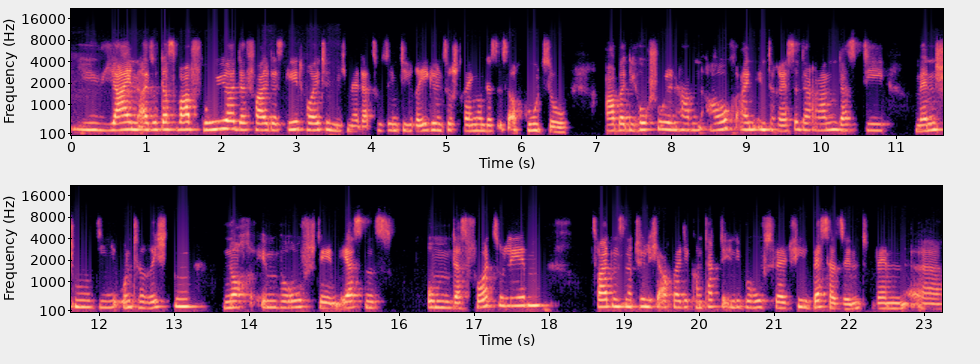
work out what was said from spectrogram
Nein, also das war früher der Fall, das geht heute nicht mehr. Dazu sind die Regeln zu streng und das ist auch gut so. Aber die Hochschulen haben auch ein Interesse daran, dass die Menschen, die unterrichten, noch im Beruf stehen. Erstens, um das vorzuleben. Zweitens natürlich auch, weil die Kontakte in die Berufswelt viel besser sind, wenn, äh,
